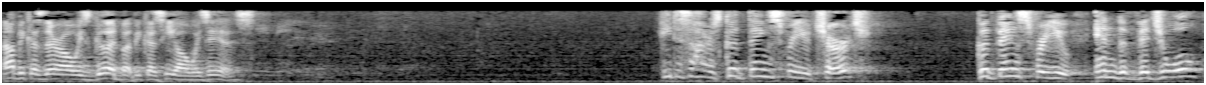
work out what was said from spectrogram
not because they're always good, but because He always is. He desires good things for you, church. Good things for you, individual,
